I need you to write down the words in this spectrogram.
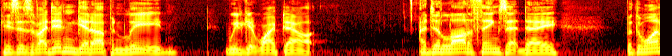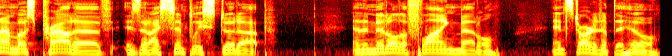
He says, If I didn't get up and lead, we'd get wiped out. I did a lot of things that day, but the one I'm most proud of is that I simply stood up in the middle of the flying metal and started up the hill.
